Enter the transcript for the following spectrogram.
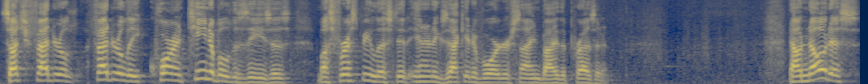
such federal, federally quarantinable diseases must first be listed in an executive order signed by the president. Now, notice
